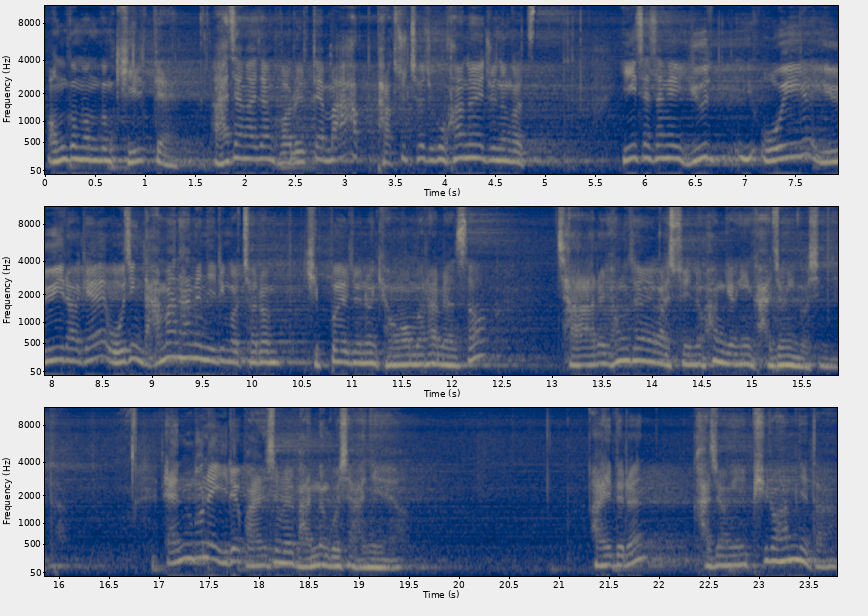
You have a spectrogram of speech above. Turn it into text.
엉금엉금 길 때 아장아장 걸을 때 막 박수 쳐주고 환호해 주는 것. 이 세상에 유, 오일, 유일하게 오직 나만 하는 일인 것처럼 기뻐해 주는 경험을 하면서 자아를 형성해 갈 수 있는 환경이 가정인 것입니다. n분의 1의 관심을 받는 곳이 아니에요. 아이들은 가정이 필요합니다.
